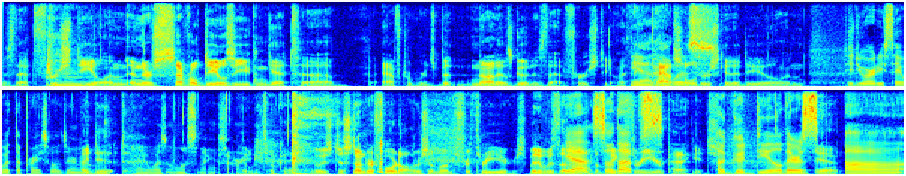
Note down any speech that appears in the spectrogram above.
is that first deal, and and there's several deals that you can get uh, afterwards, but not as good as that first deal. I think Yeah, pass was- holders get a deal, and Did you already say what the price was, or no? I did. I wasn't listening. Sorry. It was okay. It was just under four dollars a month for three years, but it was the, Yeah, the so big that's three-year package. A good deal. There's yeah, uh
